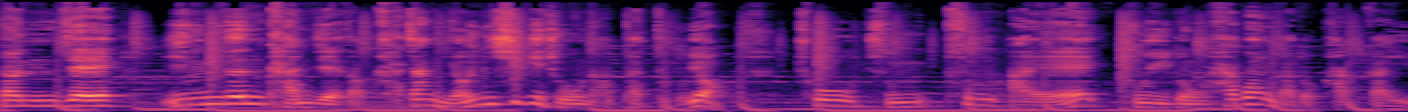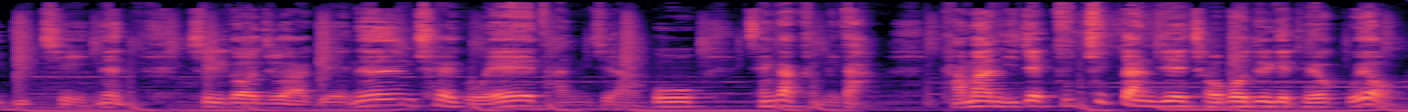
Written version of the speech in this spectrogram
현재 인근 단지에서 가장 연식이 좋은 아파트고요. 초, 중, 품아의 구이동 학원과도 가까이 위치해 있는 실거주하기에는 최고의 단지라고 생각합니다. 다만 이제 구축 단지에 접어들게 되었고요.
